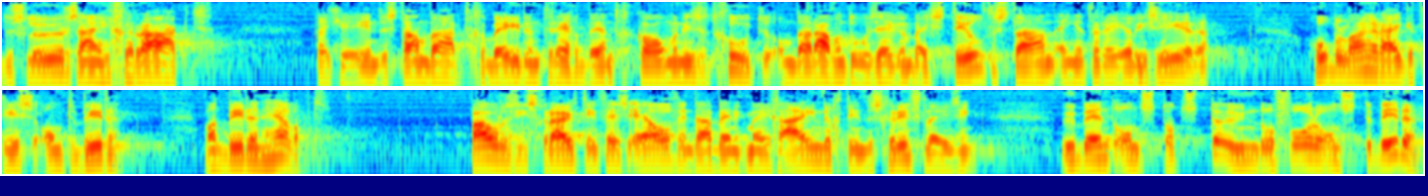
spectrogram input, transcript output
de sleur zijn geraakt, dat je in de standaard gebeden terecht bent gekomen, is het goed om daar af en toe eens even bij stil te staan en je te realiseren hoe belangrijk het is om te bidden. Want bidden helpt. Paulus die schrijft in vers 11, en daar ben ik mee geëindigd in de schriftlezing. U bent ons tot steun door voor ons te bidden.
